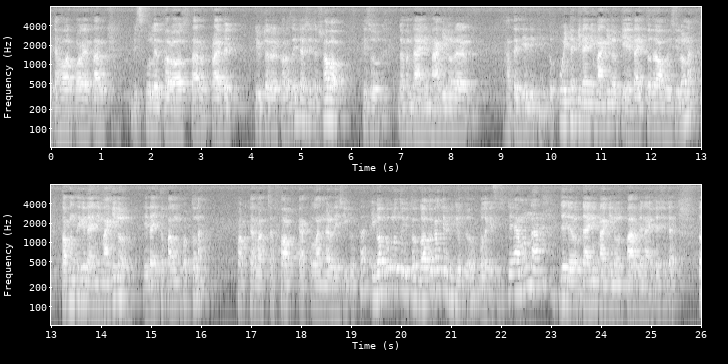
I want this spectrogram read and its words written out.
এটা হওয়ার পরে তার স্কুলের খরচ, তার প্রাইভেট টিউটরের খরচ, এটা সেটা সব কিছু যখন ডাইনি মাগিনোরের হাতে দিয়ে দিতি, তো ওইটা কি ডাইনি মাগিনোরকে দায়িত্ব দেওয়া হয়েছিল না? তখন থেকে ডাইনি মাগিনোর এই দায়িত্ব পালন করতো না? ফটকার বাচ্চা, ফটকা, কোলাঙ্গার দেশি কুত্তা, এই গল্পগুলো তুই তো গতকালকের ভিডিওতেও বলে গেছিস যে এমন না যে ডাইনি মাগিনোর পারবে না এটা সেটা। তো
